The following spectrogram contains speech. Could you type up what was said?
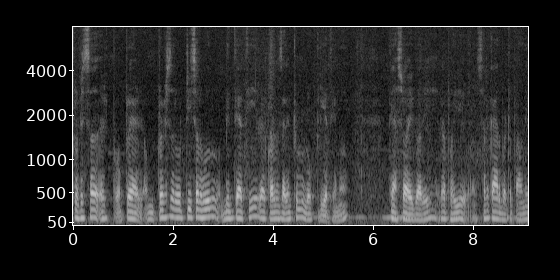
प्रोफेसर प्रोफेसर हो टिचर हो विद्यार्थी र कर्मचारी ठुलो लोकप्रिय थिएँ म। त्यहाँ सहयोग गरेँ र भयो सरकारबाट पाउने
